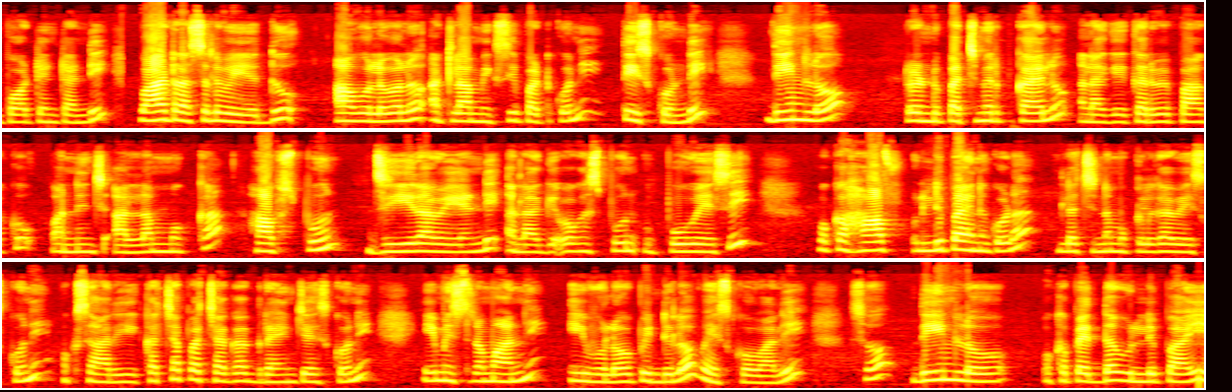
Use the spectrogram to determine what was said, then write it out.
ఇంపార్టెంట్ అండి. వాటర్ అసలు వేయొద్దు. ఆ ఉలవలు అట్లా మిక్సీ పట్టుకొని తీసుకోండి. దీనిలో రెండు పచ్చిమిరపకాయలు అలాగే కరివేపాకు వన్ ఇంచ్ అల్లం ముక్క హాఫ్ స్పూన్ జీరా వేయండి. అలాగే ఒక స్పూన్ ఉప్పు వేసి ఒక హాఫ్ ఉల్లిపాయను కూడా ఇలా చిన్న ముక్కలుగా వేసుకొని ఒకసారి కచ్చపచ్చగా గ్రైండ్ చేసుకొని ఈ మిశ్రమాన్ని ఈ ఉలవ పిండిలో వేసుకోవాలి. సో దీనిలో ఒక పెద్ద ఉల్లిపాయ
